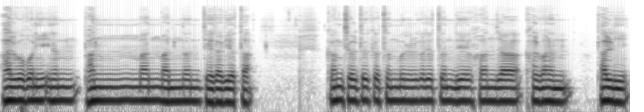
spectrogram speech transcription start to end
알고 보니 이는 반만 맞는 대답이었다. 강철득 같은 머리를 가졌던 내 환자 칼과는 달리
